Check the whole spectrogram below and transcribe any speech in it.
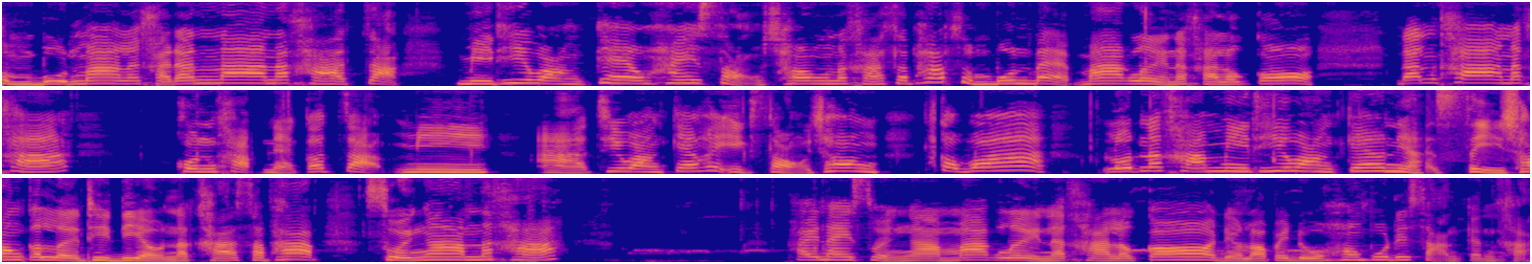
สมบูรณ์มากเลยค่ะด้านหน้านะคะ จะมีที่วางแก้วให้ 2 ช่องนะคะ สภาพสมบูรณ์แบบมากเลยนะคะ แล้วก็ด้านข้างนะคะ คนขับเนี่ยก็จะมีอ่าที่วางแก้วให้อีก 2 ช่องเท่ากับว่ารถนะคะมีที่วางแก้วเนี่ยสช่องกันเลยทีเดียวนะคะ สภาพสวยงามนะคะ ภายในสวยงามมากเลยนะคะ แล้วก็เดี๋ยวเราไปดูห้องผู้โดยสารกันค่ะ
